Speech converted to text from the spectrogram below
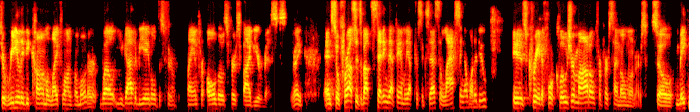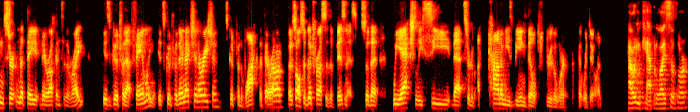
to really become a lifelong homeowner? Well, you got to be able to sort of plan for all those first five year risks, right? And so for us, it's about setting that family up for success. The last thing I want to do is create a foreclosure model for first time homeowners. So making certain that they they're up and to the right is good for that family. It's good for their next generation. It's good for the block that they're on, but it's also good for us as a business so that we actually see that sort of economies being built through the work that we're doing. How are you capitalized so far?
